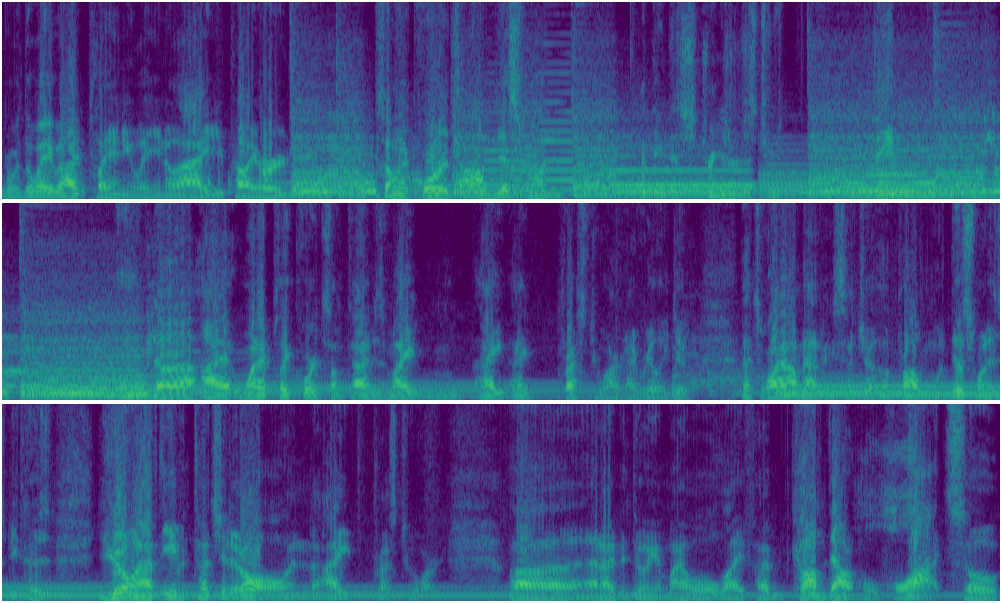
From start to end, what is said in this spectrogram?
with the way I play anyway, you know, I you probably heard some of the chords on this one. I think the strings are just too thin, and uh, I when I play chords sometimes my I, I, press too hard. I really do. That's why I'm having such a, a, problem with this one is because you don't have to even touch it at all, and I press too hard. Uh, and I've been doing it my whole life. I've calmed down a lot, so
